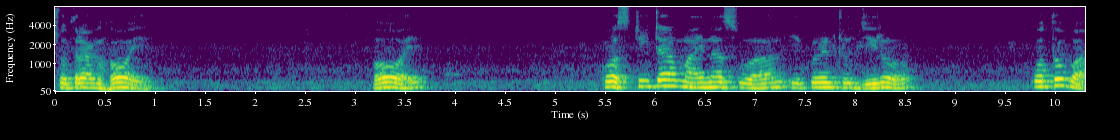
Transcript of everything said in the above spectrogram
সুতরাং হয় হয় cos theta minus one equal to জিরো অথবা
